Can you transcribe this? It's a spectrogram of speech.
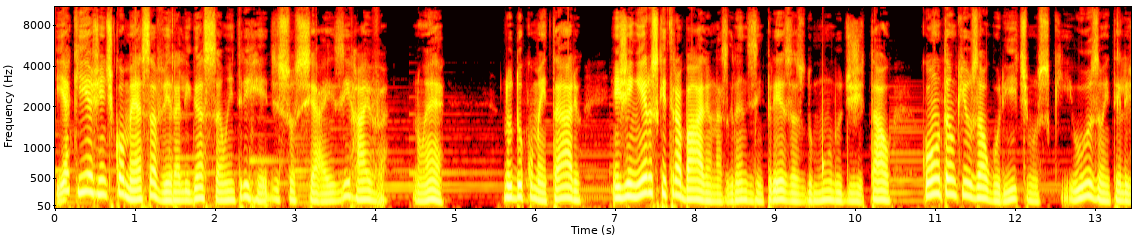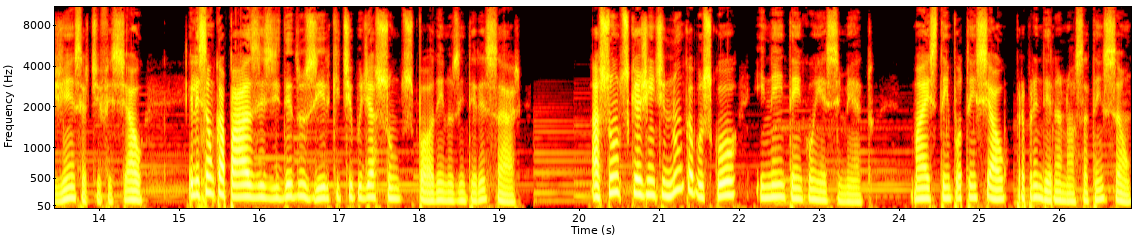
E aqui a gente começa a ver a ligação entre redes sociais e raiva, não é? No documentário, Engenheiros que trabalham nas grandes empresas do mundo digital contam que os algoritmos que usam inteligência artificial, eles são capazes de deduzir que tipo de assuntos podem nos interessar. Assuntos que a gente nunca buscou e nem tem conhecimento, mas tem potencial para prender a nossa atenção.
